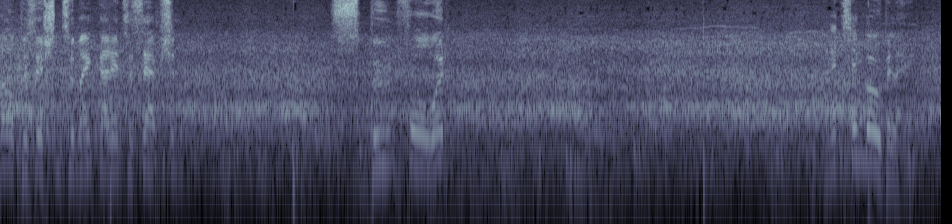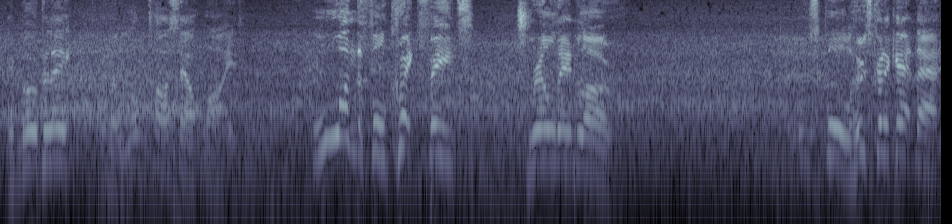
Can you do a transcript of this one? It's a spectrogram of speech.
Well positioned to make that interception. Spoon forward. And it's Immobile. Immobile with a long pass out wide. Wonderful quick feet. Drilled in low. Loose ball. Who's going to get that?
